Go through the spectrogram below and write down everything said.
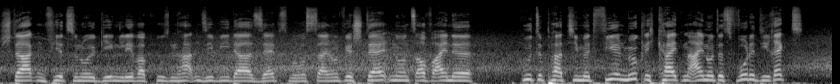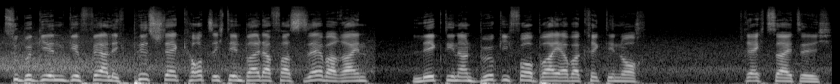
starken 4 zu 0 gegen Leverkusen hatten sie wieder Selbstbewusstsein und wir stellten uns auf eine gute Partie mit vielen Möglichkeiten ein und es wurde direkt zu Beginn gefährlich. Piszczek haut sich den Ball da fast selber rein, legt ihn an Birki vorbei, aber kriegt ihn noch rechtzeitig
